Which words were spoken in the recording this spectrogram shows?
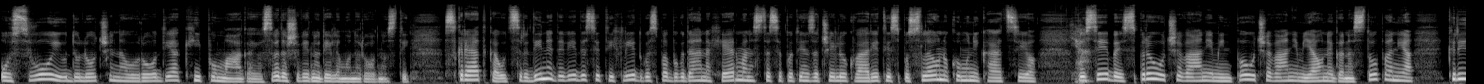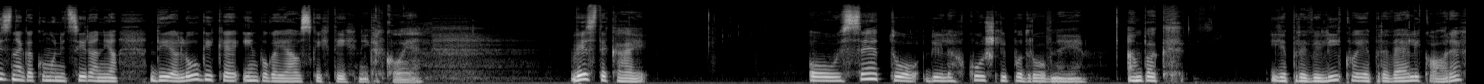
osvojil določena urodja, ki pomagajo. Sveda še vedno delamo narodnosti. Skratka, od sredine 90-ih let, gospa Bogdana Herman, ste se potem začeli ukvarjati s poslovno komunikacijo, ja. posebej s preučevanjem in poučevanjem javnega nastopanja, kriznega komuniciranja, dialogike in pogajalskih tehnik. Tako je. Veste kaj? O vse to bi lahko šli podrobneje ampak je preveliko, je prevelik oreh.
